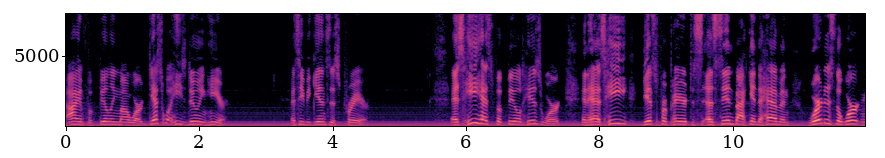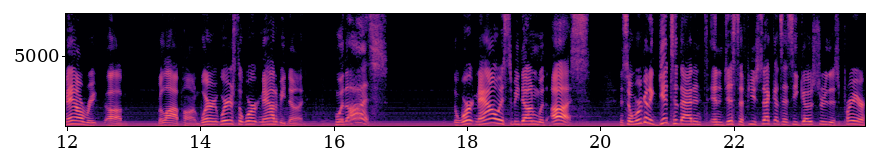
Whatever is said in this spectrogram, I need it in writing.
I am fulfilling my work. Guess what he's doing here? as he begins this prayer. As he has fulfilled his work and as he gets prepared to ascend back into heaven, where does the work now re, uh, rely upon? Where, where's the work now to be done? With us. The work now is to be done with us. And so we're going to get to that in, in, just a few seconds as he goes through this prayer.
